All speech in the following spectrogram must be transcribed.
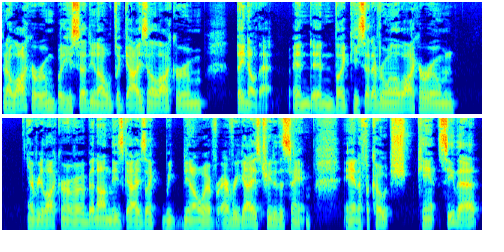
in a locker room. But he said, you know, the guys in the locker room, they know that. And and like he said, everyone in the locker room, every locker room I've been on, these guys, like we, you know, every, every guy is treated the same. And if a coach can't see that,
